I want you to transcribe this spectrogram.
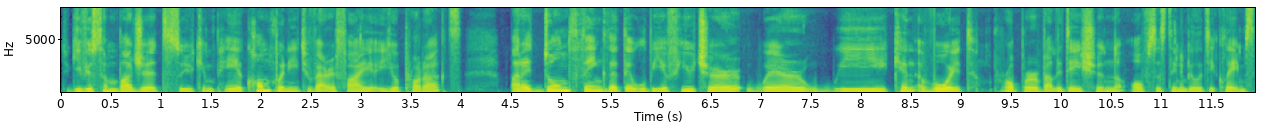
to give you some budget so you can pay a company to verify your products. But I don't think that there will be a future where we can avoid proper validation of sustainability claims.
